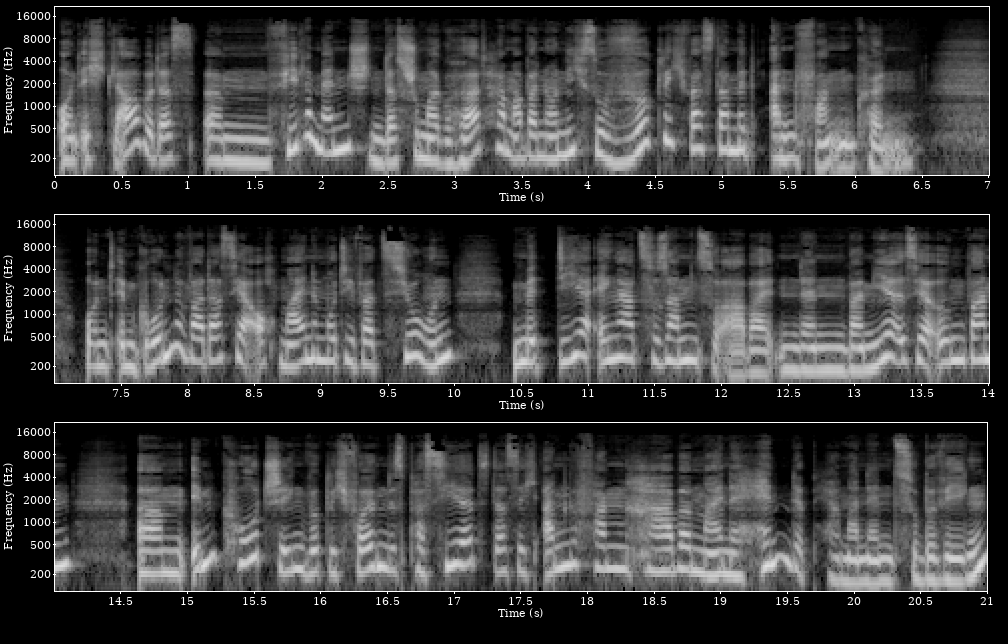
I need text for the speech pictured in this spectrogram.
Und ich glaube, dass ähm, viele Menschen das schon mal gehört haben, aber noch nicht so wirklich was damit anfangen können. Und im Grunde war das ja auch meine Motivation, mit dir enger zusammenzuarbeiten. Denn bei mir ist ja irgendwann ähm, im Coaching wirklich Folgendes passiert, dass ich angefangen habe, meine Hände permanent zu bewegen.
